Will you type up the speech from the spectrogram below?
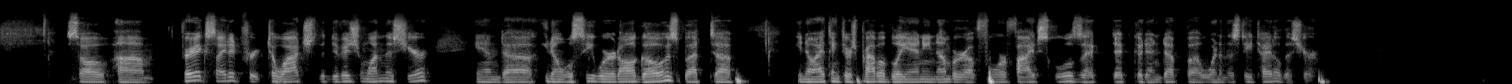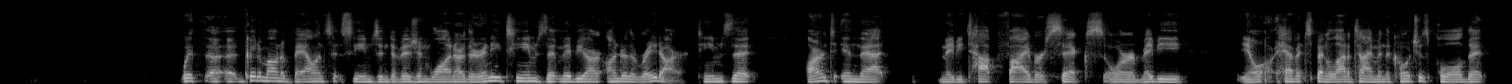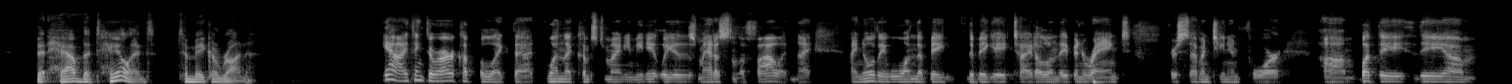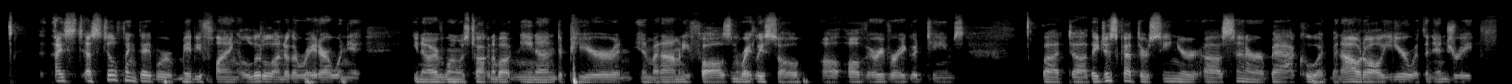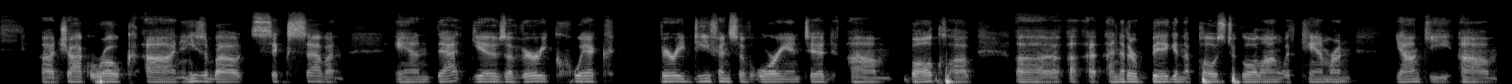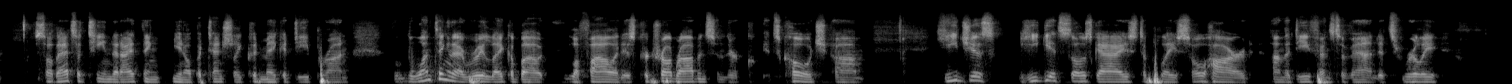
So um, very excited for to watch the Division One this year, and uh, you know we'll see where it all goes. But uh, you know I think there's probably any number of four or five schools that that could end up uh, winning the state title this year. with a, good amount of balance it seems in division one are there any teams that maybe are under the radar teams that aren't in that maybe top five or six or maybe you know haven't spent a lot of time in the coaches pool that that have the talent to make a run yeah, I think there are a couple like that. One that comes to mind immediately is Madison La Follette, and I I know they won the big the Big Eight title and they've been ranked. They're 17 and four, um, but they they um, I, st- I still think they were maybe flying a little under the radar when you, you know, everyone was talking about Neenah and De Pere and, and Menomonee Falls, and rightly so, all, all very, very good teams. But uh, they just got their senior uh, center back who had been out all year with an injury, uh, Jock uh, and he's about six seven, and that gives a very quick very defensive oriented um, ball club. Uh, a, a, another big in the post to go along with Cameron Yankee. Um, so that's a team that I think you know potentially could make a deep run. The one thing that I really like about La Follette is Kurtrell Robinson, their its coach. Um, he just he gets those guys to play so hard on the defensive end. It's really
